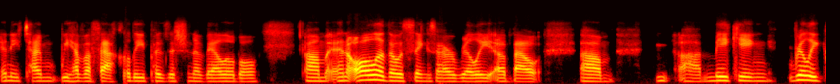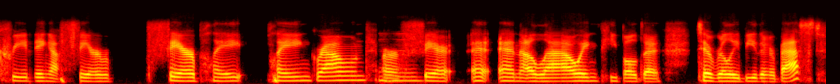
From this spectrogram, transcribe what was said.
anytime we have a faculty position available um, and all of those things are really about um, uh, making really creating a fair fair play playing ground mm-hmm. or fair and allowing people to to really be their best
